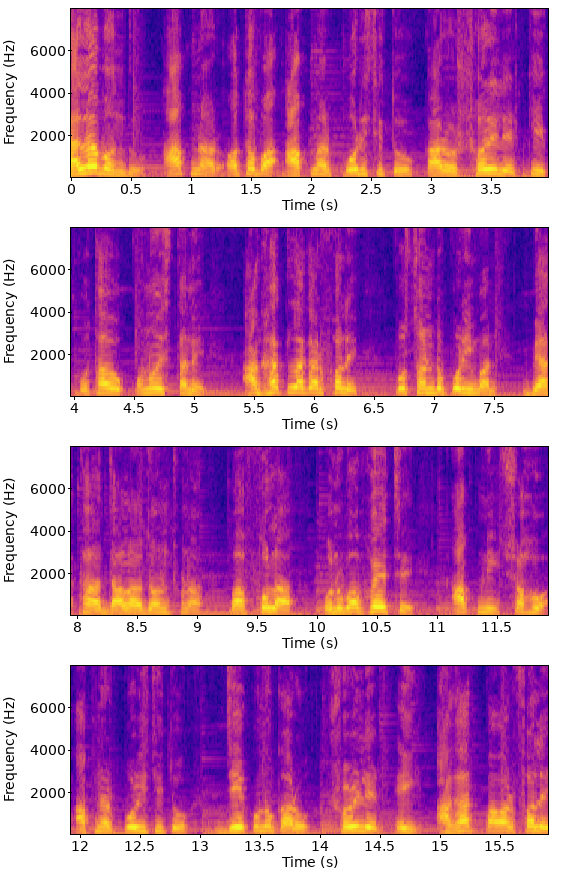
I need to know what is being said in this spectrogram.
হ্যালো বন্ধু, আপনার অথবা আপনার পরিচিত কারও শরীরের কি কোথাও কোনো স্থানে আঘাত লাগার ফলে প্রচণ্ড পরিমাণ ব্যথা, জ্বালা, যন্ত্রণা বা ফোলা অনুভব হয়েছে? আপনি সহ আপনার পরিচিত যে কোনো কারও শরীরের এই আঘাত পাওয়ার ফলে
